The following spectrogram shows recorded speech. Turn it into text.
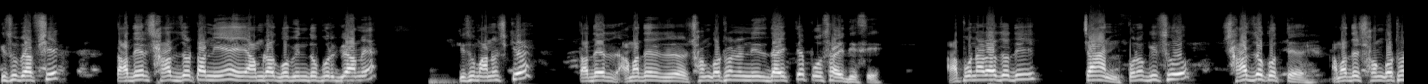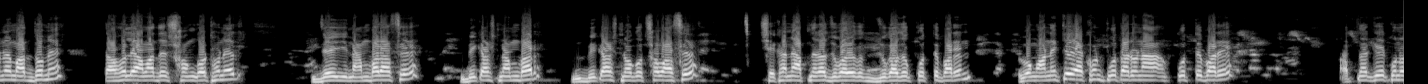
কিছু ব্যবসায়িক তাদের সাহায্যটা নিয়ে আমরা গোবিন্দপুর গ্রামে কিছু মানুষকে তাদের, আমাদের সংগঠনের নিজ দায়িত্বে পৌঁছাই দিছি। আপনারা যদি চান কোনো কিছু সাহায্য করতে আমাদের সংগঠনের মাধ্যমে, তাহলে আমাদের সংগঠনের যেই নাম্বার আছে, বিকাশ নাম্বার, বিকাশ নগদ সব আছে, সেখানে আপনারা যোগাযোগ যোগাযোগ করতে পারেন এবং অনেকে এখন প্রতারণা করতে পারে। আপনাকে কোনো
